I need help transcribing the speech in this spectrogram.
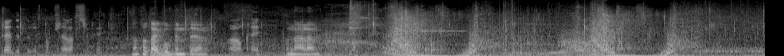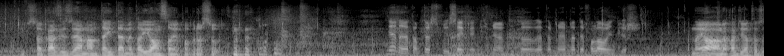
Trendy jest tam przelaz, czekaj. No tutaj głównym tym okej. tunelem. I przy okazji, że ja mam te itemy, to i on sobie poprosił. Nie no, ja tam też swój save jakiś miałem, tylko ja tam miałem na defollowing już. No jo, ale chodzi o to, że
